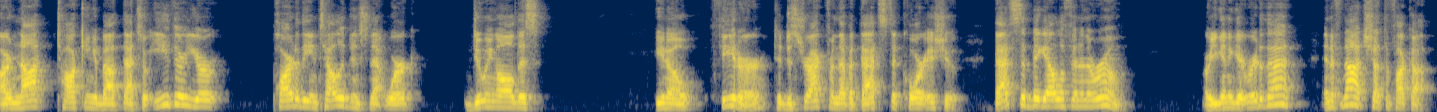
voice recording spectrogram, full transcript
are not talking about that. So either you're part of the intelligence network doing all this you know, theater to distract from that, but that's the core issue. That's the big elephant in the room. Are you going to get rid of that? And if not, shut the fuck up.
